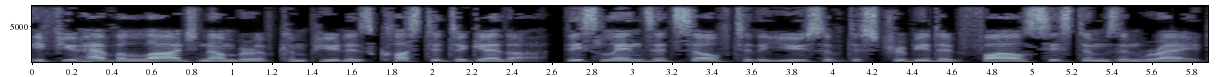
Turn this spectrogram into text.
If you have a large number of computers clustered together, this lends itself to the use of distributed file systems and RAID,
